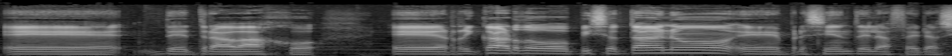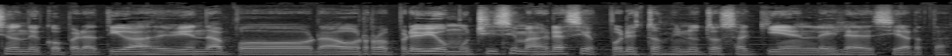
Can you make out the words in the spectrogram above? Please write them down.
eh, de trabajo. Ricardo Pisiotano, presidente de la Federación de Cooperativas de Vivienda por Ahorro Previo, muchísimas gracias por estos minutos aquí en la Isla Desierta.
